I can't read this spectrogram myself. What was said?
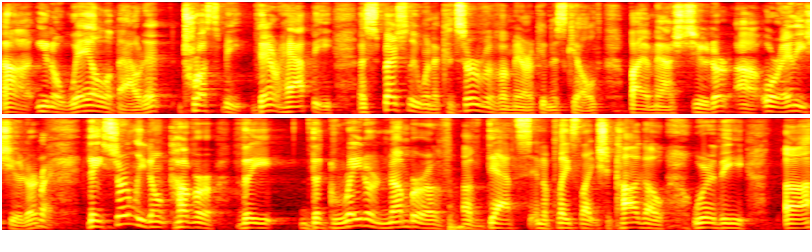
uh, you know, wail about it, trust me, they're happy, especially when a conservative American is killed by a mass shooter uh, or any shooter. Right. They certainly don't cover the the greater number of, of deaths in a place like Chicago, where the uh,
